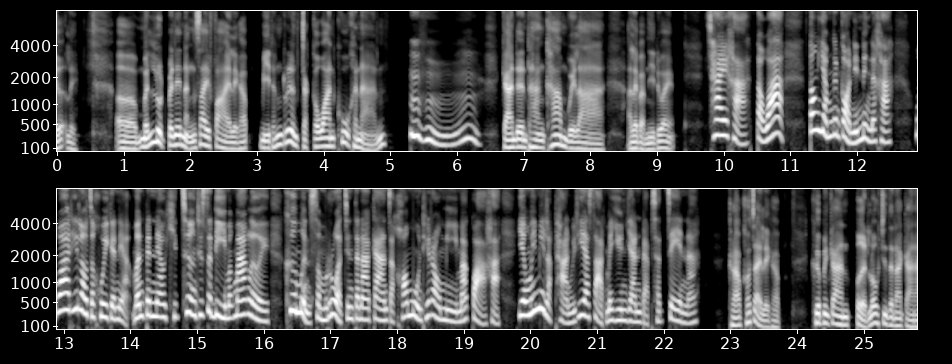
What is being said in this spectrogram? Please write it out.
เยอะเลยเออเหมือนหลุดไปในหนังไซไฟเลยครับ มีทั้งเรื่องจักรวาลคู่ขนานอือหือการเดินทางข้ามเวลาอะไรแบบนี้ด้วย ใช่ค่ะ แต่ว่าต้องย้ำกันก่อนนิดนึงนะคะ ว่าที่เราจะคุยกันเนี่ย มันเป็นแนวคิดเชิงทฤษฎีมากๆเลย คือเหมือนสำรวจจินตนาการจากข้อมูลที่เรามีมากกว่าค่ะ ยังไม่มีหลักฐานวิทยาศาสตร์มายืนยันแบบชัดเจนนะครับเข้าใจเลยครับ คือเป็นการเปิดโลกจินตนาการ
